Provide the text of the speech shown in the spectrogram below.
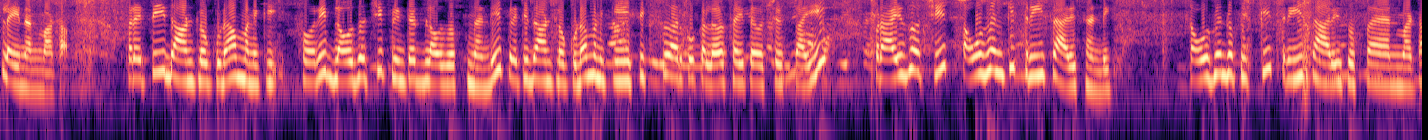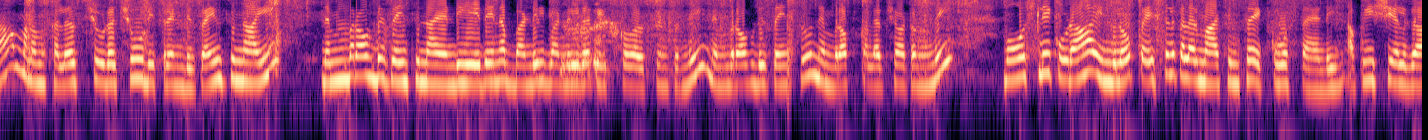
ప్లెయిన్ అనమాట ప్రతి దాంట్లో కూడా మనకి సారీ బ్లౌజ్ వచ్చి ప్రింటెడ్ బ్లౌజ్ వస్తుందండి. ప్రతి దాంట్లో కూడా మనకి సిక్స్ వరకు కలర్స్ అయితే వచ్చేస్తాయి. ప్రైస్ వచ్చి థౌజండ్కి త్రీ శారీస్ అండి. థౌజండ్ రూపీస్కి త్రీ శారీస్ వస్తాయన్నమాట. మనం కలర్స్ చూడొచ్చు. డిఫరెంట్ డిజైన్స్ ఉన్నాయి. నెంబర్ ఆఫ్ డిజైన్స్ ఉన్నాయండి. ఏదైనా బండిల్ బండిల్గా తీసుకోవాల్సి ఉంటుంది. Number of designs number of colour chart ఉంది. మోస్ట్లీ కూడా ఇందులో పేస్టల్ కలర్ మ్యాచింగ్స్ ఎక్కువ వస్తాయండి. అఫీషియల్గా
